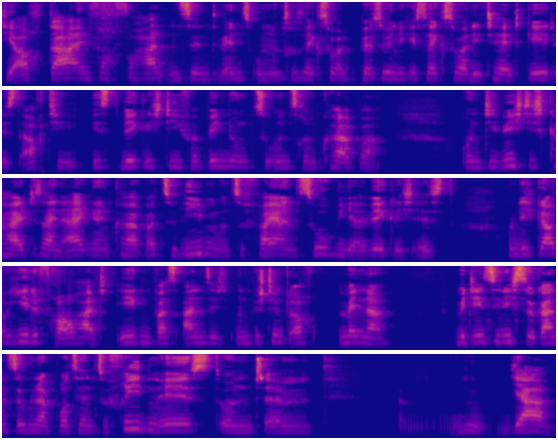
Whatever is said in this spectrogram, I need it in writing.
die auch da einfach vorhanden sind, wenn es um unsere sexual persönliche Sexualität geht, ist auch die, ist wirklich die Verbindung zu unserem Körper und die Wichtigkeit, seinen eigenen Körper zu lieben und zu feiern, so wie er wirklich ist. Und ich glaube, jede Frau hat irgendwas an sich und bestimmt auch Männer, mit denen sie nicht so ganz zu 100% zufrieden ist und ähm, ja,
